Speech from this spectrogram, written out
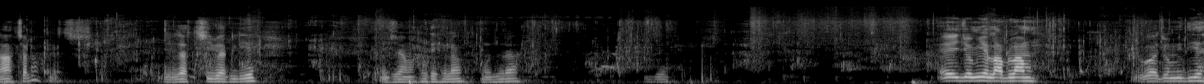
না, চলো। যাচ্ছি ব্যাগ নিয়ে। এই যে আমাকে দেখে নাও বন্ধুরা। এই জমিয়ে লাভলাম। জমি দিয়ে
